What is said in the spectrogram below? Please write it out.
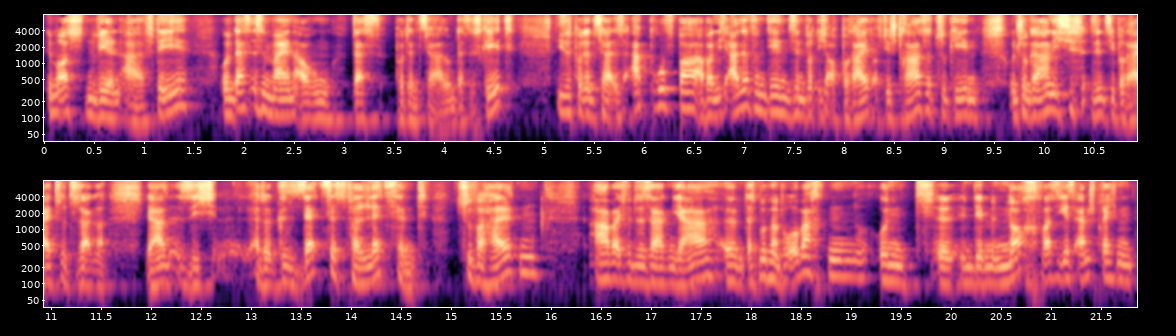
Im Osten wählen AfD. Und das ist in meinen Augen das Potenzial, um das es geht. Dieses Potenzial ist abrufbar, aber nicht alle von denen sind wirklich auch bereit, auf die Straße zu gehen. Und schon gar nicht sind sie bereit, sozusagen, ja, sich, also gesetzesverletzend zu verhalten. Aber ich würde sagen, ja, äh, das muss man beobachten. Und äh, in dem noch, was Sie jetzt ansprechen,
